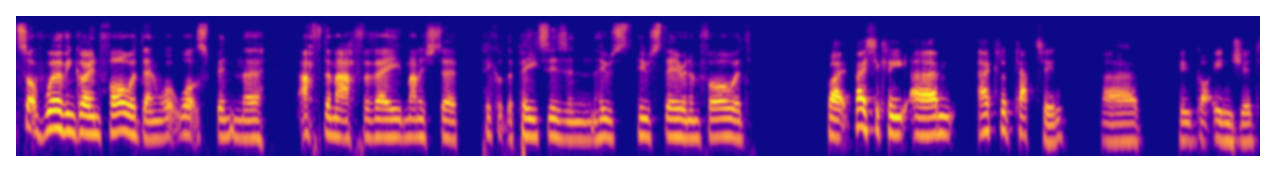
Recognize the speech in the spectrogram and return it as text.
sort of Worthing going forward, then what what's been the aftermath? Have they managed to pick up the pieces, and who's who's steering them forward? Right. Basically, um, our club captain, uh, who got injured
